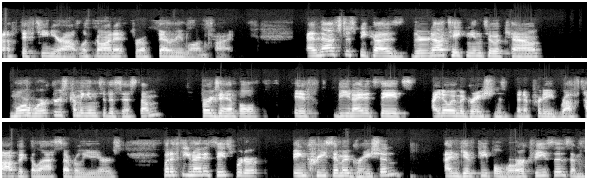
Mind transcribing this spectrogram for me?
a 15 year outlook on it for a very long time. And that's just because they're not taking into account more workers coming into the system. For example, if the United States, I know immigration has been a pretty rough topic the last several years, but if the United States were to increase immigration and give people work visas and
